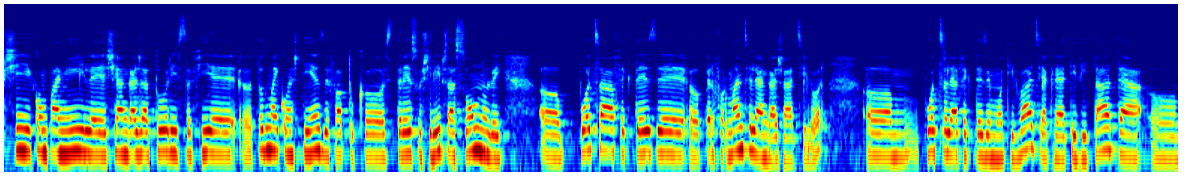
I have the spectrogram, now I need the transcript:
și companiile și angajatorii să fie uh, tot mai conștienți de faptul că stresul și lipsa somnului uh, pot să afecteze uh, performanțele angajaților, um, pot să le afecteze motivația, creativitatea, um,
